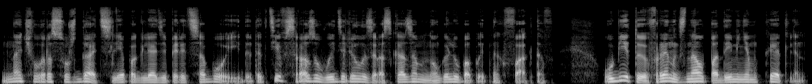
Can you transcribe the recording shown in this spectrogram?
Начал рассуждать, слепо глядя перед собой, и детектив сразу выделил из рассказа много любопытных фактов. Убитую Фрэнк знал под именем Кэтлин.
